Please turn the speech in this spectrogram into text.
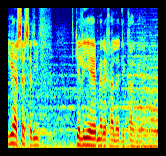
ये अरशद शरीफ के लिए मेरे ख्याल लिखा गया है।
